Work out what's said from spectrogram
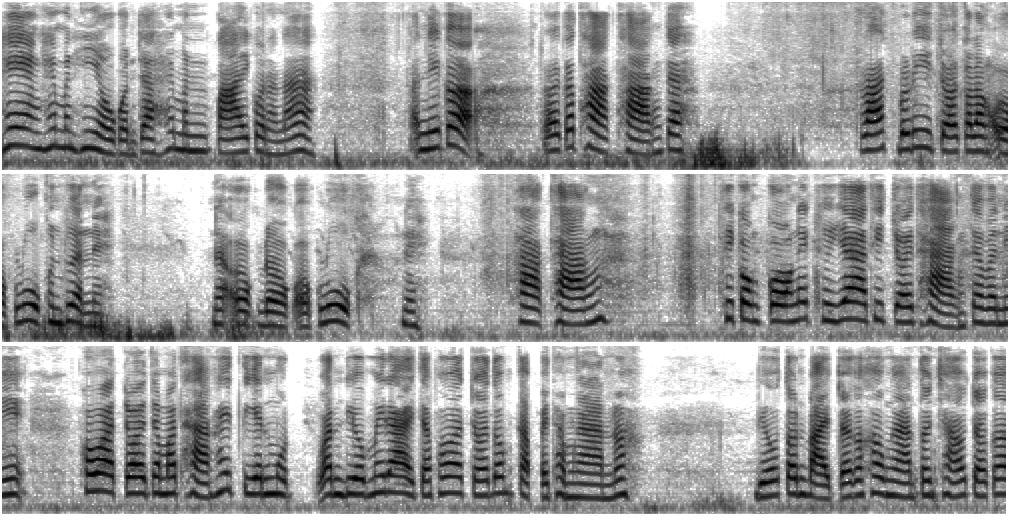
แห้งให้มันเหี่ยวก่อนจ้ะให้มันตายก่อนนะนะอันนี้ก็จอยก็ถากถางจ้ะราสเบอร์รี่จอยกำลังออกลูกเพื่อนๆเนี่ยนะออกดอกออกลูกเนี่ยถากถางที่กองกองๆนี่คือหญ้าที่จอยถางจ้ะวันนี้ เพราะว่าจอยจะมาถางให้เตียนหมดวันเดียวไม่ได้จ้ะเพราะว่าจอยต้องกลับไปทำงานเนาะเดี๋ยวตอนบ่ายจอยก็เข้างานตอนเช้าจอยก็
